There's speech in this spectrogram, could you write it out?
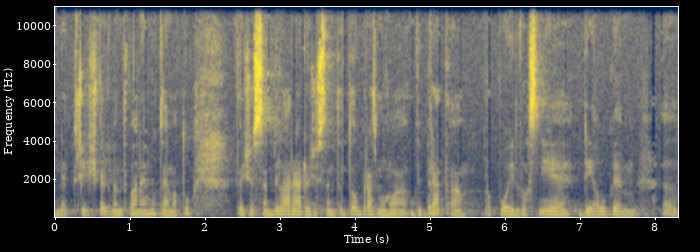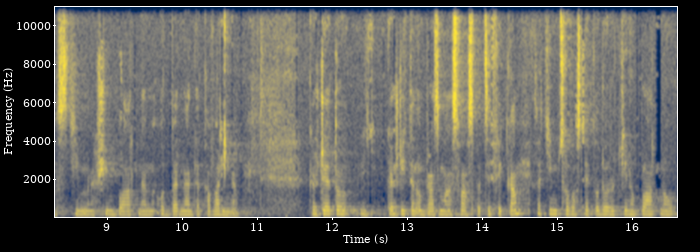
nepříliš fragmentovanému tématu. Takže jsem byla ráda, že jsem tento obraz mohla vybrat a propojit vlastně dialogem s tím naším plátnem od Bernarda Cavalína. Každé to, každý ten obraz má svá specifika, zatímco vlastně to Dorotino plátno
